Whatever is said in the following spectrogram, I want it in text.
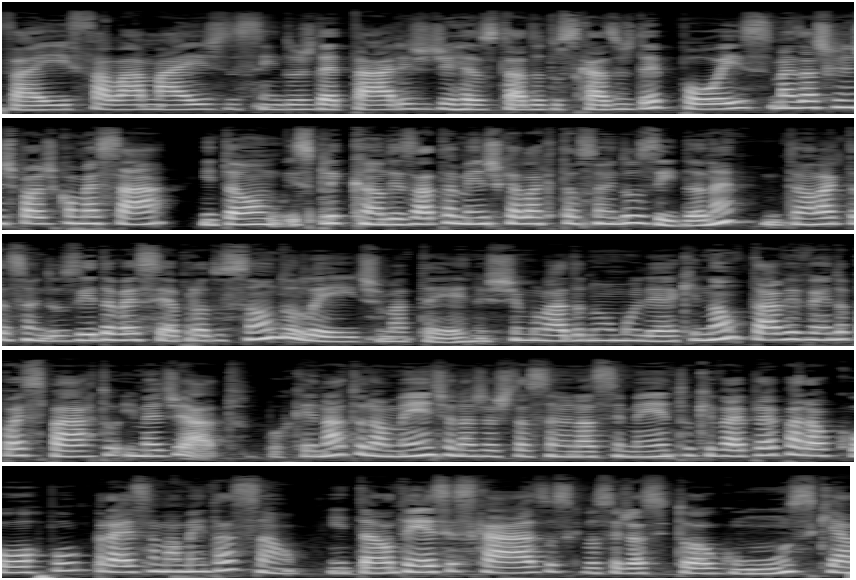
vai falar mais assim dos detalhes de resultado dos casos depois, mas acho que a gente pode começar Então, explicando exatamente o que é lactação induzida, né? Então, a lactação induzida vai ser a produção do leite materno estimulada numa mulher que não está vivendo pós-parto imediato, porque naturalmente é na gestação e nascimento que vai preparar o corpo para essa amamentação. Então, tem esses casos que você já citou alguns, que a,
